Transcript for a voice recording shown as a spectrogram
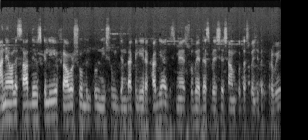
आने वाले सात दिवस के लिए फ्लावर शो बिल्कुल निःशुल्क जनता के लिए रखा गया, जिसमें सुबह दस बजे से शाम को दस बजे तक प्रवेश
